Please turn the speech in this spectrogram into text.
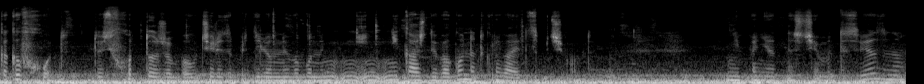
Как и вход. То есть вход тоже был через определенные вагоны. Не, не каждый вагон открывается почему-то. Непонятно, с чем это связано.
